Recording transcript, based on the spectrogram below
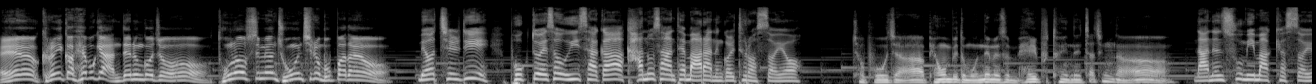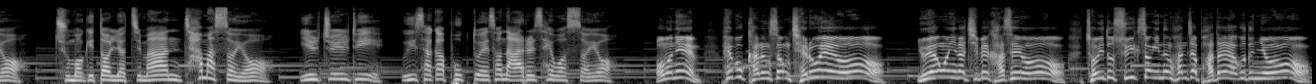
에, 그러니까 회복이 안 되는 거죠. 돈 없으면 좋은 치료 못 받아요. 며칠 뒤 복도에서 의사가 간호사한테 말하는 걸 들었어요. 저 보호자 병원비도 못 내면서 매일 붙어 있는 짜증나. 나는 숨이 막혔어요. 주먹이 떨렸지만 참았어요. 일주일 뒤 의사가 복도에서 나를 세웠어요. 어머님, 회복 가능성 제로예요. 요양원이나 집에 가세요. 저희도 수익성 있는 환자 받아야 하거든요.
